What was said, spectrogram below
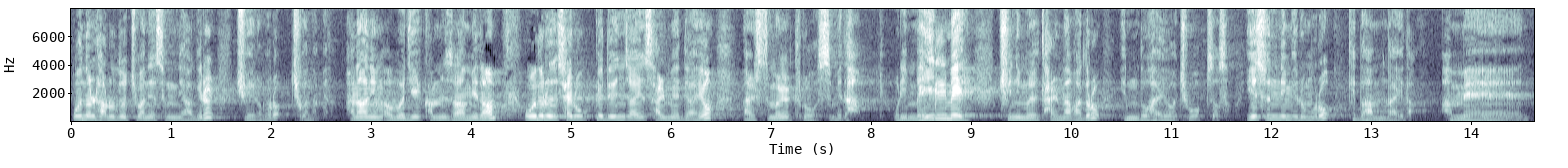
오늘 하루도 주안에 승리하기를 주의 이름으로 축원합니다. 하나님 아버지 감사합니다. 오늘은 새롭게 된 자의 삶에 대하여 말씀을 들어왔습니다. 우리 매일매일 주님을 닮아가도록 인도하여 주옵소서. 예수님 이름으로 기도합나이다. 아멘.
